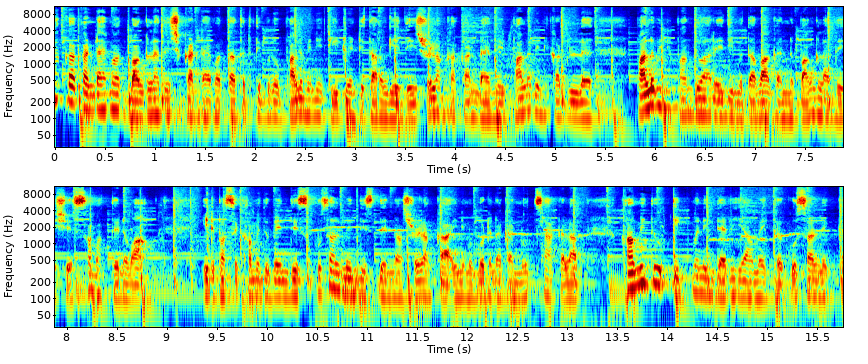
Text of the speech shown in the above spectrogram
ලංකා කණ්ඩායමත් බංගලාදේශ කණ්ඩායමත් අතර තිබුණු පළවෙනි T20 තරගයේදී ශ්‍ර ලංකා කණ්ඩායමේ පළවෙනි කඩුල්ල පළවෙනි පන්දුවාරයේදීම දවාගන්න බංගලාදේශය සමත් වෙනවා. ඊට පස්සේ කමිදු මෙන්දිස් කුසල් මෙන්දිස් දෙන්න ශ්‍ර ලංකා ඉනිම ගොඩනගන්න උත්සා කළත් කමිදු ඉක්මනින් දැවියාම එක්ක කුසල් එක්ක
